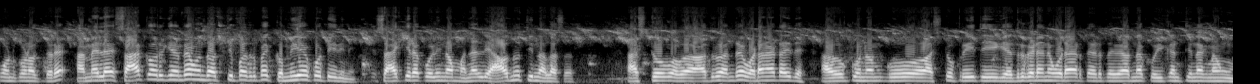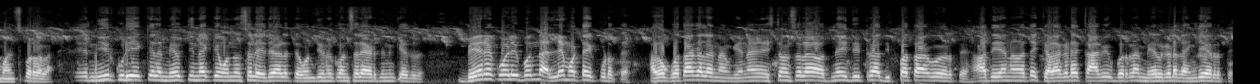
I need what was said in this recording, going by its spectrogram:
ಕೊಂಡ್ಕೊಂಡು ಹೋಗ್ತಾರೆ. ಆಮೇಲೆ ಸಾಕೋರಿಗೆ ಅಂದರೆ ಒಂದು ಹತ್ತು ಇಪ್ಪತ್ತು ರೂಪಾಯಿ ಕಮ್ಮಿಗೆ ಕೊಟ್ಟಿದ್ದೀನಿ. ಸಾಕಿರೋ ಕೋಳಿ ನಮ್ಮ ಮನೇಲಿ ಯಾವುದೂ ತಿನ್ನಲ್ಲ ಸರ್. ಅಷ್ಟು ಆದರೂ ಅಂದರೆ ಒಡನಾಟ ಇದೆ. ಅವಕ್ಕೂ ನಮಗೂ ಅಷ್ಟು ಪ್ರೀತಿ, ಈಗ ಎದುರುಗಡೆನೆ ಓಡಾಡ್ತಾ ಇರ್ತೇವೆ. ಅದನ್ನ ಕುಯ್ಕೊಂಡು ತಿನ್ನಕ್ಕೆ ನಮ್ಗೆ ಮನ್ಸು ಬರಲ್ಲ. ನೀರು ಕುಡಿಯೋಕ್ಕೆಲ್ಲ ಮೇವು ತಿನ್ನೋಕ್ಕೆ ಒಂದೊಂದ್ಸಲ ಎದೆ ಹೇಳುತ್ತೆ ಒಂದು ದಿನಕ್ಕೆ ಒಂದ್ಸಲ, ಎರಡು ದಿನಕ್ಕೆ ಎದು ಬೇರೆ ಕೋಳಿ ಬಂದು ಅಲ್ಲೇ ಮೊಟ್ಟೆ ಇಕ್ಬಿಡುತ್ತೆ ಅವಾಗ ಗೊತ್ತಾಗಲ್ಲ ನಮ್ಗೆ. ಏನೋ ಎಷ್ಟೊಂದು ಸಲ ಹದಿನೈದು ಇಟ್ಟರೆ ಅದು ಇಪ್ಪತ್ತಾಗೋ ಇರುತ್ತೆ. ಅದು ಏನಾಗುತ್ತೆ? ಕೆಳಗಡೆ ಕಾವಿಗೆ ಬರಲ್ಲ ಮೇಲ್ಗಡೆ ಅದು ಹಂಗೆ ಇರುತ್ತೆ.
